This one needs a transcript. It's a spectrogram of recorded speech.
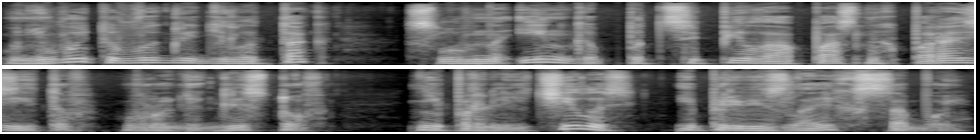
У него это выглядело так, словно Инга подцепила опасных паразитов, вроде глистов, не пролечилась и привезла их с собой.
